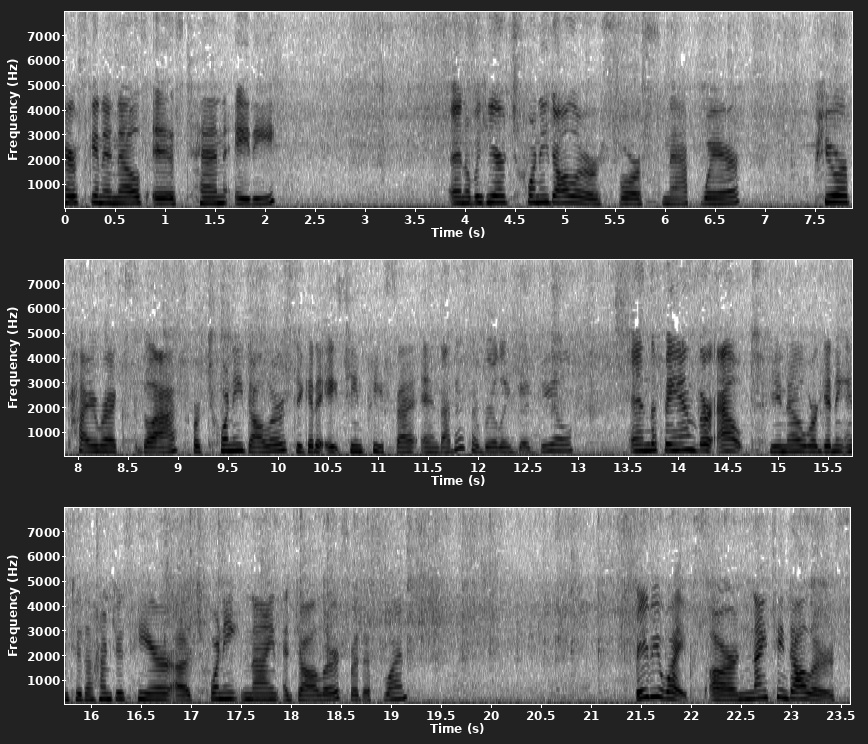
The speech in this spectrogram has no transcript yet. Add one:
Hair, skin, and nails is $10.80. And over here, $20 for Snapware. Pure Pyrex glass for $20. to get an 18 piece set and that is a really good deal. And the fans are out. You know, we're getting into the hundreds here. Uh, $29 for this one. Baby wipes are $19.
